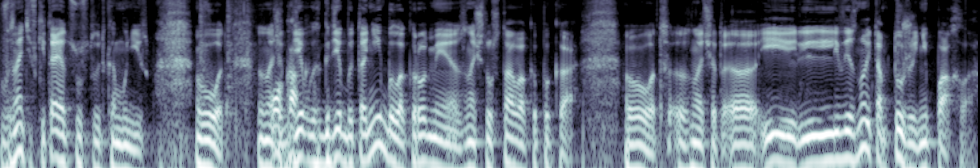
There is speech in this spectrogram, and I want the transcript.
Вы знаете, в Китае отсутствует коммунизм. Вот. Значит, О, где, где бы то ни было, кроме значит, устава КПК. Вот. Значит, э, и левизной там тоже не пахло.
